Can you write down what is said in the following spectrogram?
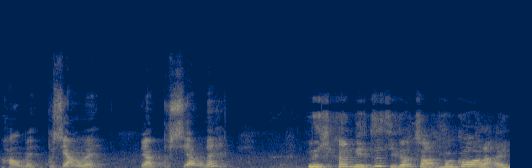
好没？不香没？呀，不香没？你看你自己都转不过来。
